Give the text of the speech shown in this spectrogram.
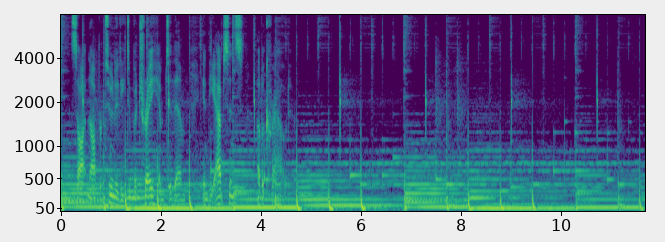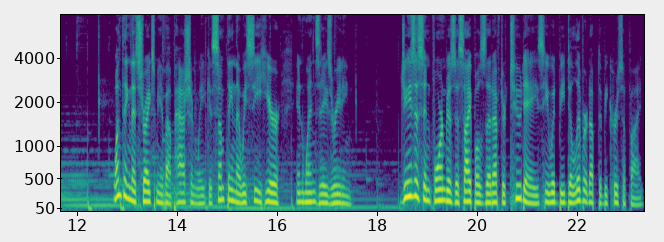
and sought an opportunity to betray him to them in the absence of a crowd. One thing that strikes me about Passion Week is something that we see here in Wednesday's reading. Jesus informed his disciples that after two days he would be delivered up to be crucified.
